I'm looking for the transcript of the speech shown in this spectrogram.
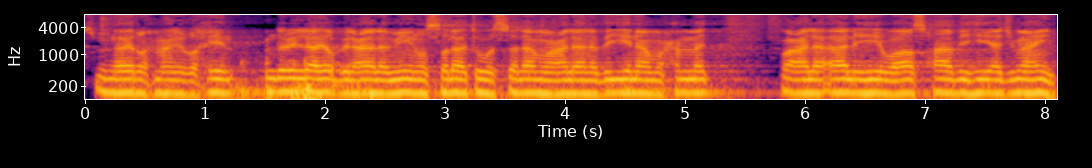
بسم الله الرحمن الرحيم. الحمد لله رب العالمين والصلاة والسلام على نبينا محمد وعلى آله وأصحابه أجمعين.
